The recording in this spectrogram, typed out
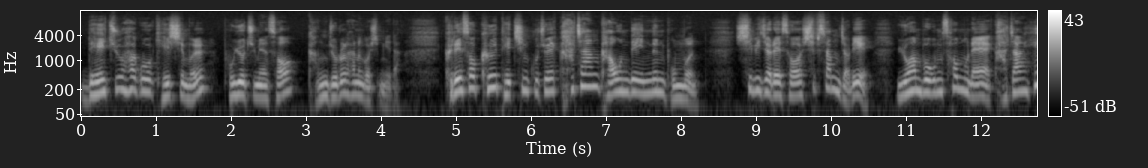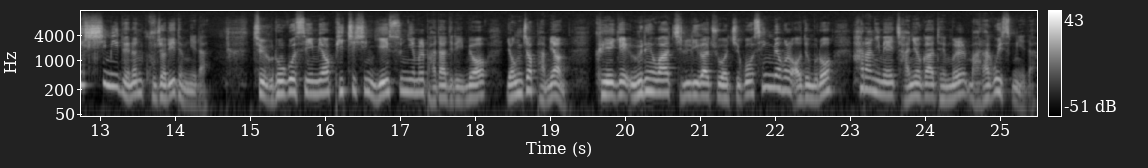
내주하고 계심을 보여주면서 강조를 하는 것입니다. 그래서 그 대칭 구조의 가장 가운데 있는 본문 12절에서 13절이 요한복음 서문의 가장 핵심이 되는 구절이 됩니다. 즉 로고스이며 빛이신 예수님을 받아들이며 영접하면 그에게 은혜와 진리가 주어지고 생명을 얻음으로 하나님의 자녀가 됨을 말하고 있습니다.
